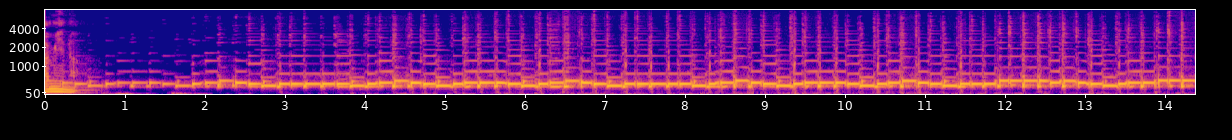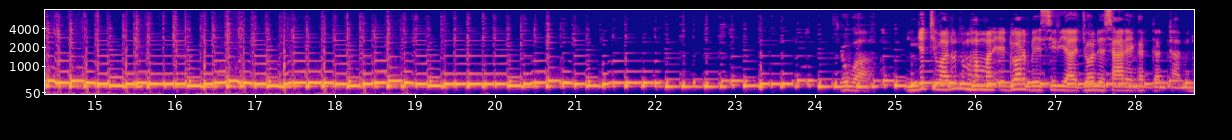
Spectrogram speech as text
Amina. be siriya jonde saare gaddantamin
